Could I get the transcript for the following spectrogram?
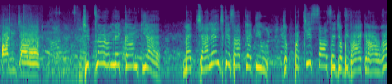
पानी जा रहा है। जितना हमने काम किया है मैं चैलेंज के साथ कहती हूँ जो 25 साल से जो विधायक रहा होगा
